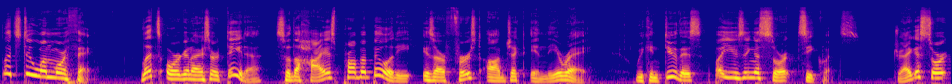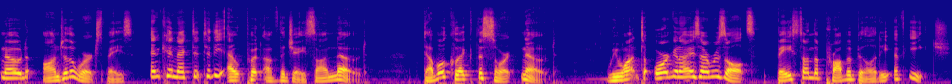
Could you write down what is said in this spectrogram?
Let's do one more thing. Let's organize our data so the highest probability is our first object in the array. We can do this by using a sort sequence. Drag a sort node onto the workspace and connect it to the output of the JSON node. Double-click the sort node. We want to organize our results based on the probability of each.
